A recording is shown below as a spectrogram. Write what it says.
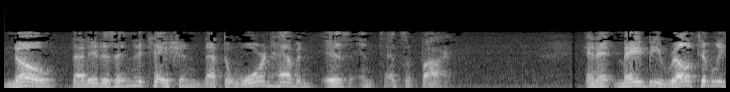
know that it is an indication that the war in heaven is intensifying. And it may be relatively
